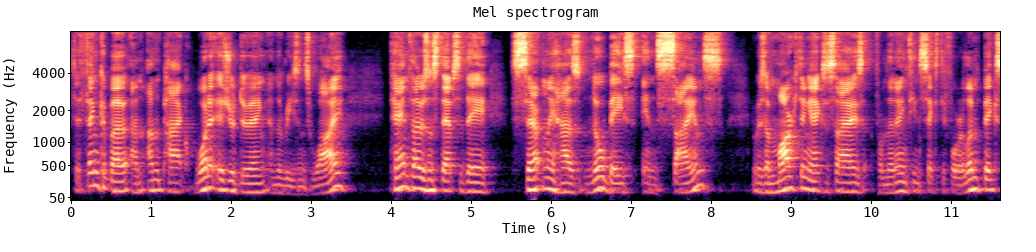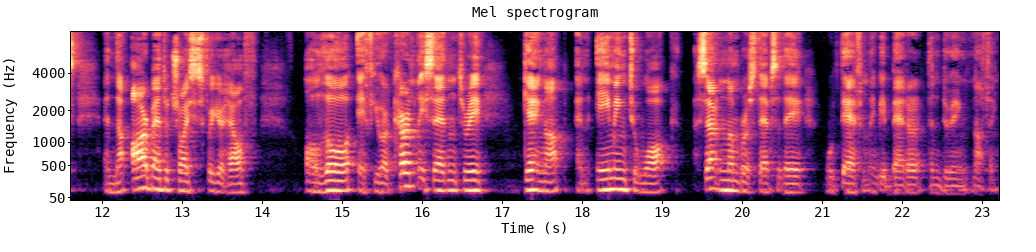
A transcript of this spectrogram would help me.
to think about and unpack what it is you're doing and the reasons why. 10,000 steps a day certainly has no base in science. It was a marketing exercise from the 1964 Olympics, and there are better choices for your health. Although, if you are currently sedentary, getting up and aiming to walk a certain number of steps a day will definitely be better than doing nothing.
